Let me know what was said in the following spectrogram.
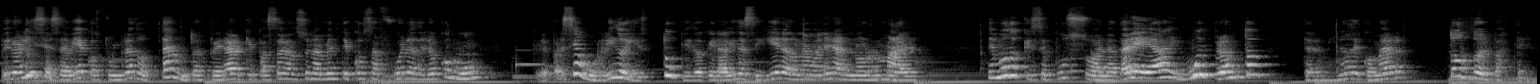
Pero Alicia se había acostumbrado tanto a esperar que pasaran solamente cosas fuera de lo común que le parecía aburrido y estúpido que la vida siguiera de una manera normal. De modo que se puso a la tarea y muy pronto terminó de comer todo el pastel.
